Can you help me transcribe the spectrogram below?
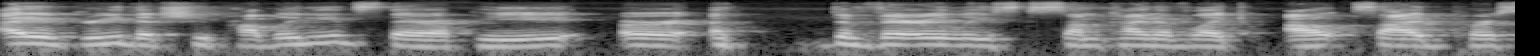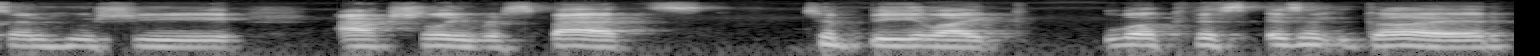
I agree that she probably needs therapy or at the very least some kind of like outside person who she actually respects to be like, look, this isn't good.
